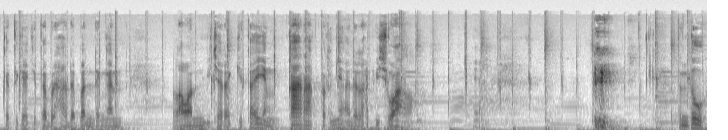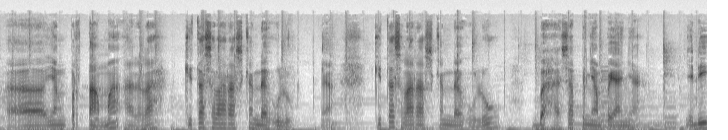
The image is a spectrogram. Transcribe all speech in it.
ketika kita berhadapan dengan lawan bicara kita yang karakternya adalah visual? Ya. Tentu uh, yang pertama adalah kita selaraskan dahulu. Ya, kita selaraskan dahulu bahasa penyampaiannya. Jadi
